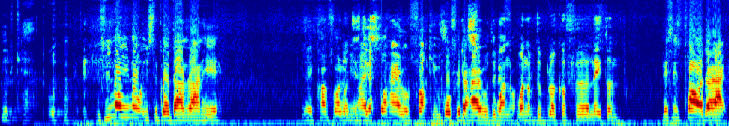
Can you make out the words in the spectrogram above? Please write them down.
good cap. If you know, you know. It used to go down around here. Yeah, come follow What me. is Alright, let's go high road. Fuck it, we go through the high road. One one of the block of uh, Leyton. This is part of the like.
